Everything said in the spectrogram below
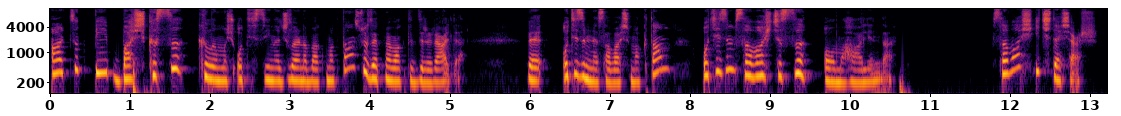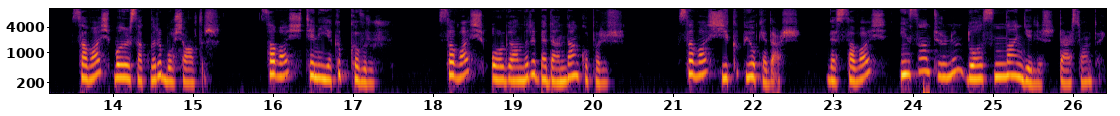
artık bir başkası kılınmış otistiğin acılarına bakmaktan söz etme vaktidir herhalde. Ve otizmle savaşmaktan, otizm savaşçısı olma halinden. Savaş iç deşer. Savaş bağırsakları boşaltır. Savaş teni yakıp kavurur. Savaş organları bedenden koparır. Savaş yıkıp yok eder. Ve savaş insan türünün doğasından gelir der Sontag.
